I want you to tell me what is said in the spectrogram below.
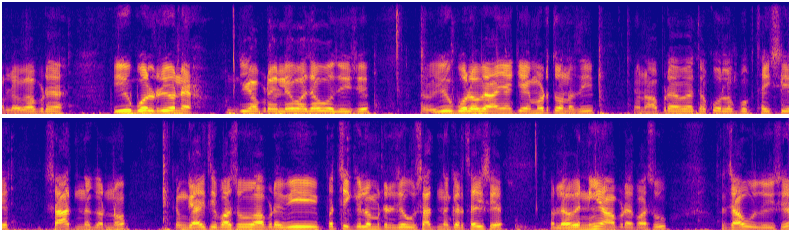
એટલે હવે આપણે યુ બોલ રહ્યો ને એ આપણે લેવા જવો જોઈએ હવે યુ બોલ હવે અહીંયા ક્યાંય મળતો નથી. અને આપણે હવે ધક્કો લગભગ થઈ છે સાદનગરનો કેમ કે અહીંથી પાછું આપણે વી પચીસ કિલોમીટર જેવું સાદનગર થઈ છે. એટલે હવે ત્યાં આપણે પાછું જવું જોઈશે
